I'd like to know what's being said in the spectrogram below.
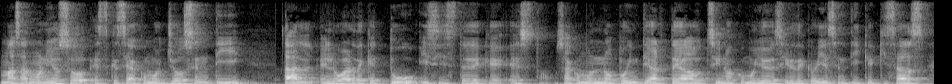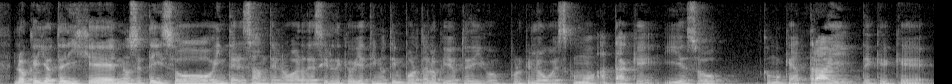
más armonioso es que sea como yo sentí tal en lugar de que tú hiciste de que esto. O sea, como no pointearte out, sino como yo decir de que, oye, sentí que quizás lo que yo te dije no se te hizo interesante en lugar de decir de que, oye, a ti no te importa lo que yo te digo, porque luego es como ataque y eso como que atrae de que, que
